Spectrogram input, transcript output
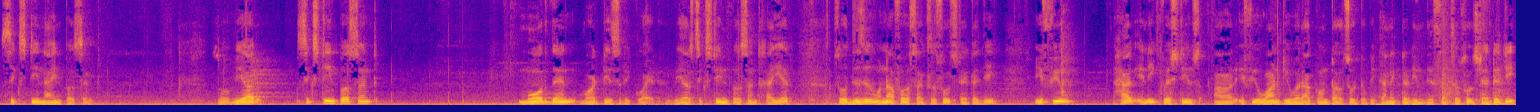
69% so we are 16% more than what is required. We are 16% higher. So this is one of our successful strategy. If you have any questions or if you want your account also to be connected in this successful strategy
